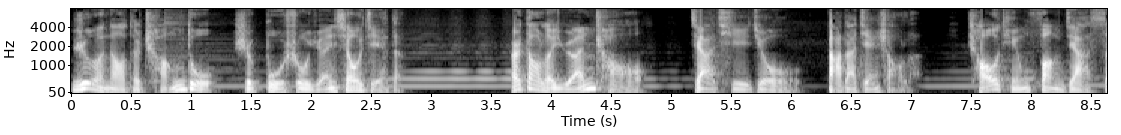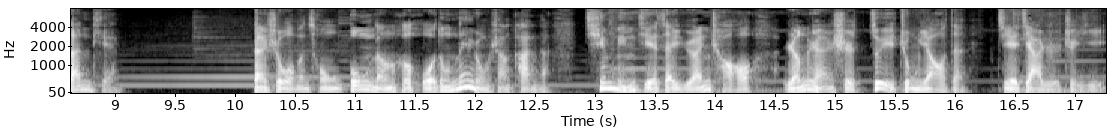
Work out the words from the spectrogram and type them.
热闹的程度是不输元宵节的。而到了元朝，假期就大大减少了，朝廷放假三天。但是我们从功能和活动内容上看呢，清明节在元朝仍然是最重要的节假日之一。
